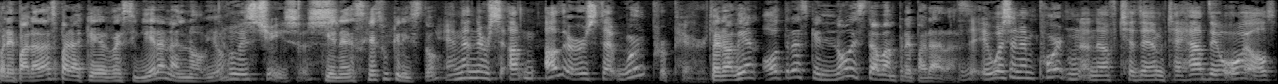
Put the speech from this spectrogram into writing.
preparadas para que recibieran al novio, who is Jesus. quien es Jesucristo. And then there's um, others that weren't prepared. Pero habían otras que no estaban preparadas. It wasn't important enough to them to have the oils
